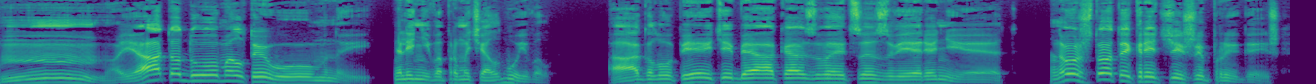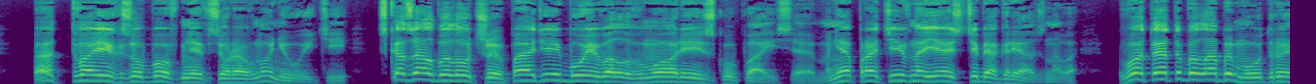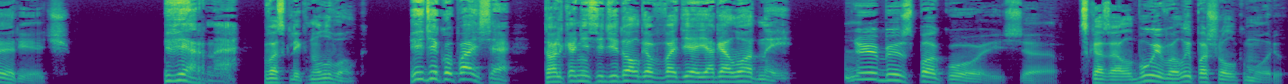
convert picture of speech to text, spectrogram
«М-м, я-то думал, ты умный», — лениво промычал буйвол. «А глупее тебя, оказывается, зверя нет. Ну что ты кричишь и прыгаешь? От твоих зубов мне все равно не уйти. Сказал бы лучше, поди, буйвол, в море искупайся. Мне противно есть тебя грязного. Вот это была бы мудрая речь». «Верно!» — воскликнул волк. «Иди купайся, только не сиди долго в воде, я голодный». «Не беспокойся», — сказал буйвол и пошел к морю.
